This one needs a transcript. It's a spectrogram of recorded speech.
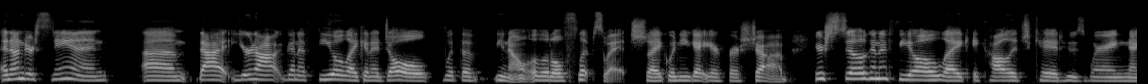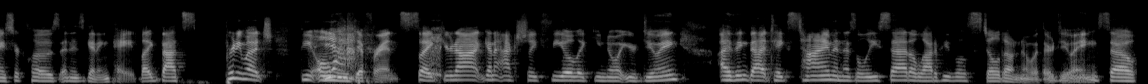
and understand um, that you're not going to feel like an adult with a, you know, a little flip switch. Like when you get your first job, you're still going to feel like a college kid who's wearing nicer clothes and is getting paid. Like that's pretty much the only yeah. difference. Like you're not going to actually feel like you know what you're doing. I think that takes time. And as Elise said, a lot of people still don't know what they're doing. So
